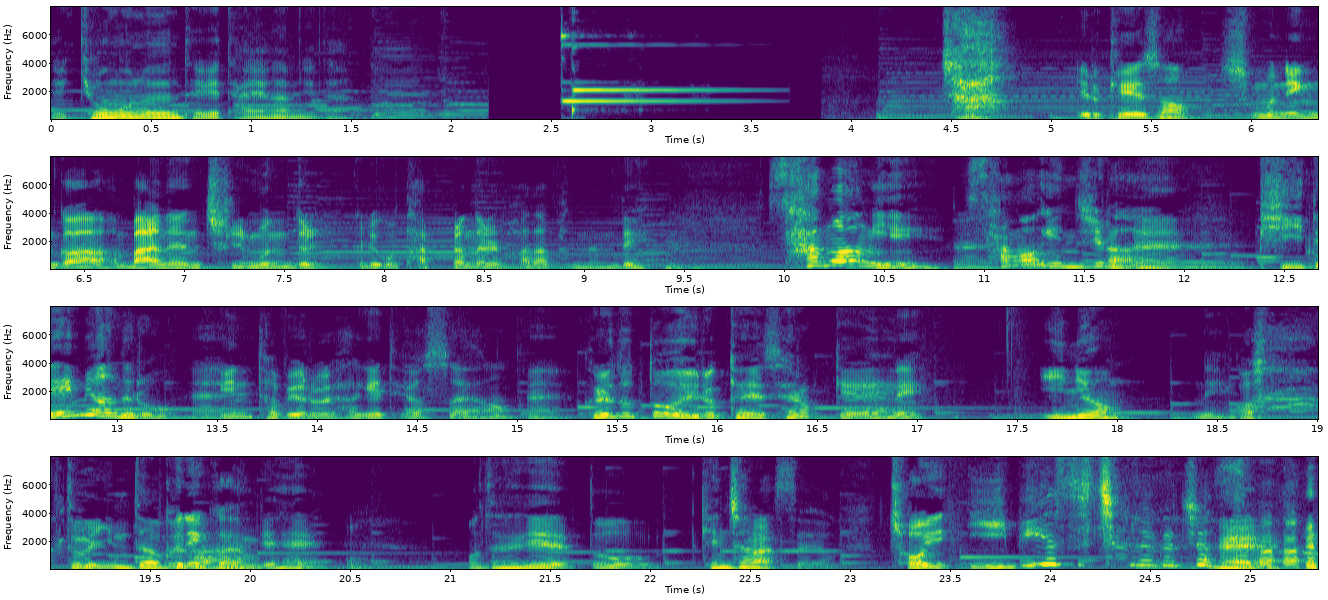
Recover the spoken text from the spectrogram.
네, 경우는 되게 다양합니다. 자, 이렇게 해서 신부님과 많은 질문들 그리고 답변을 받아봤는데 상황이 네. 상황인지라 네. 비대면으로 네. 인터뷰를 하게 되었어요. 네. 그래도 또 이렇게 새롭게 네. 인형 네. 또 인터뷰를 그러니까요. 하는 게 어. 어, 되게 또 괜찮았어요. 저희 EBS 채널 같지 않아요? 네.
